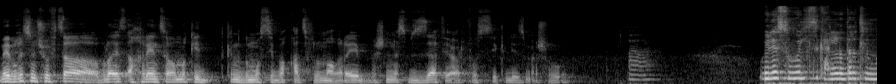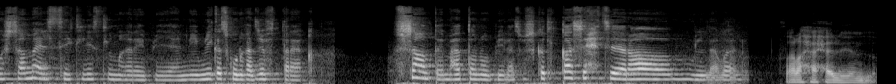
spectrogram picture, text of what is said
ما بغيت نشوف حتى بلايص آخرين حتى هما كي- كينظموا سباقات في المغرب باش الناس بزاف يعرفوا ال cyclisme اش هو. آه. وإلا سولتك على نظرة المجتمع لل cycliste المغربي يعني ملي كتكون غادية في الطريق. في ال chantier مع الطوموبيلات واش كتلقى شي احترام ولا والو؟ صراحة حاليا لا.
